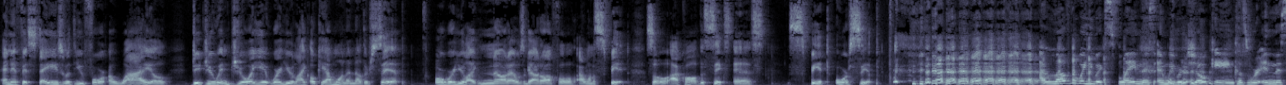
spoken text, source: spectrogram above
and if it stays with you for a while did you enjoy it where you're like okay i want another sip or were you like no that was god awful i want to spit so i called the 6s spit or sip. I love the way you explain this. And we were joking because we're in this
